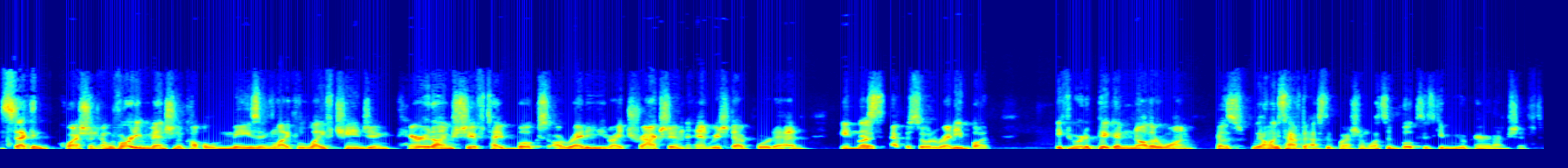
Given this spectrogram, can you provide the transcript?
second question, and we've already mentioned a couple amazing, like life changing paradigm shift type books already, right? Traction and Rich Dad Poor Dad in this right. episode already. But if you were to pick another one, because we always have to ask the question, what's a book that's giving you a paradigm shift?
